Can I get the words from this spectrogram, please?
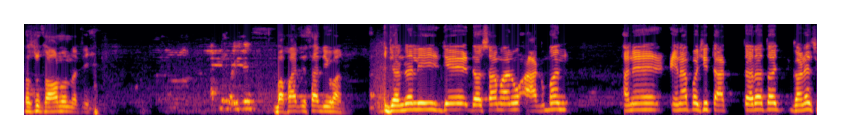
કશું થવાનું નથી. બફાતીસા દિવાન. જનરલી જે દશામાનું આગમન અને એના પછી તરત જ ગણેશ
